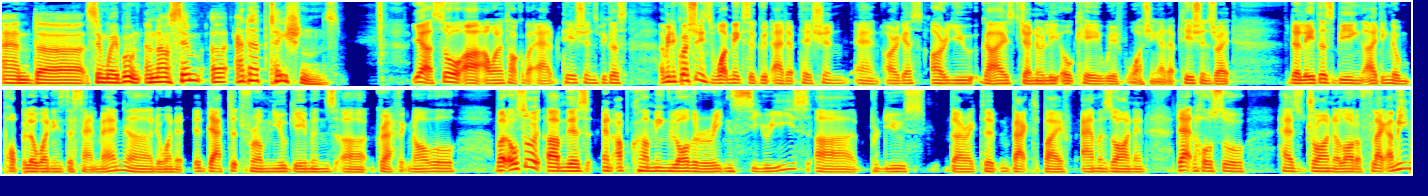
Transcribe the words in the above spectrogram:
and uh, Sim Wei Boon. And now, Sim, uh, adaptations. Yeah, so uh, I want to talk about adaptations because I mean the question is what makes a good adaptation, and I guess are you guys generally okay with watching adaptations, right? The latest being, I think the popular one is The Sandman, uh, the one that adapted from Neil Gaiman's uh, graphic novel. But also, um, there's an upcoming Lord of the Rings series, uh, produced, directed, backed by Amazon, and that also has drawn a lot of flack. I mean,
